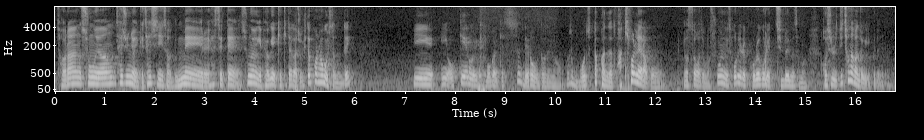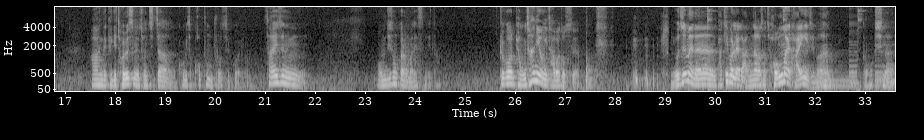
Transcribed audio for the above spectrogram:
저랑 승우 형, 세준이 형 이렇게 셋이서 룸메를 했을 때 승우 형이 벽에 이렇게 기대가지고 휴대폰 하고 있었는데 이, 이 어깨로 이렇게 뭐가 이렇게 쓱 내려오더래요. 그래서 뭐지 딱 봤는데 바퀴벌레라고 였어가지고 막 형이 소리를 고래고래 지르면서 막 거실로 뛰쳐나간 적이 있거든요. 아 근데 그게 저였으면 전 진짜 거기서 거품 불었을 거예요. 사이즈는 엄지 손가락만 했습니다. 그걸 병찬이 형이 잡아줬어요. 요즘에는 바퀴벌레가 안 나와서 정말 다행이지만 또 혹시나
